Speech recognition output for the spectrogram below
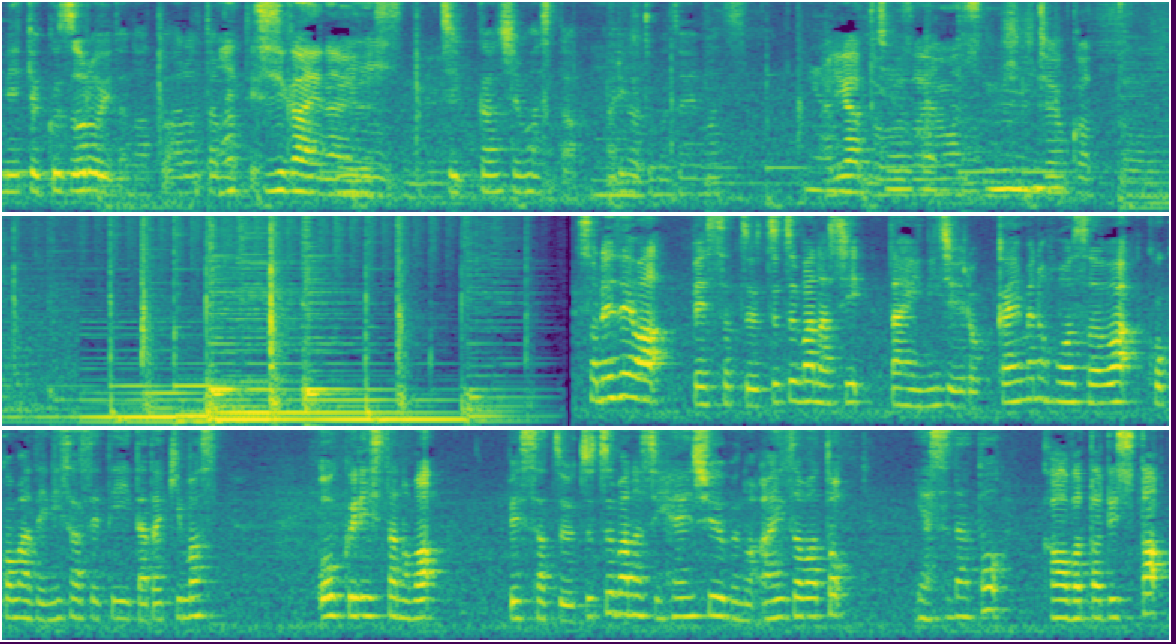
名曲揃いだなと改めて間違いないですね。うん実感しました、ん。ありがとうございます。ありがとうございます。めっちゃ良めっちゃ良かった。かったそれでは「別冊うつつ話」第26回目の放送はここまでにさせていただきます。お送りしたのは別冊うつつ話編集部の相沢と安田と川端でした。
